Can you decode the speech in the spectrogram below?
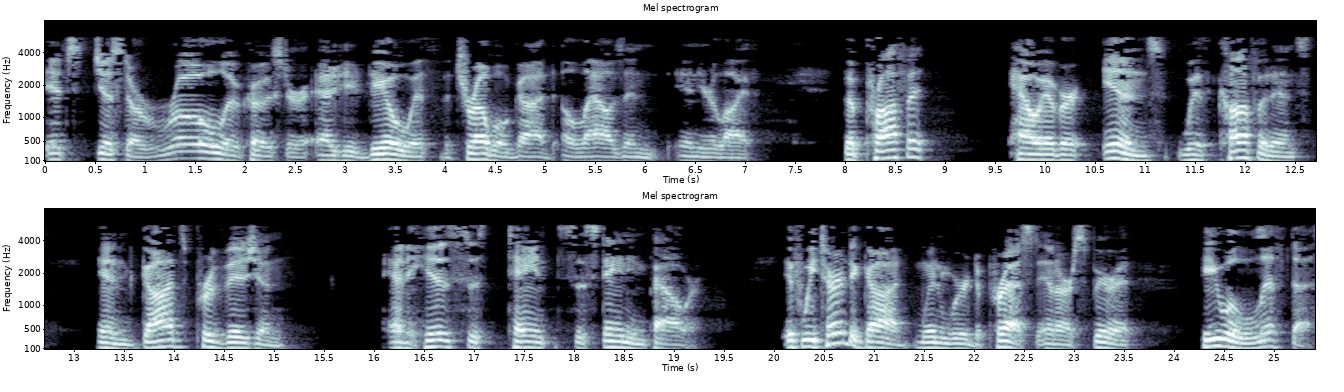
it's just a roller coaster as you deal with the trouble God allows in, in your life. The prophet, however, ends with confidence in God's provision and his sustain, sustaining power. If we turn to God when we're depressed in our spirit, He will lift us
